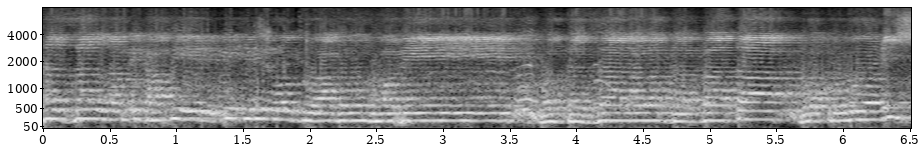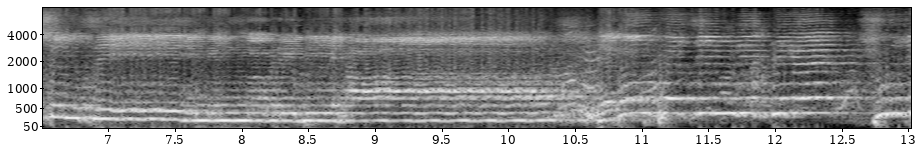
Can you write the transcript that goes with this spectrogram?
দাজ্জাল নামে কাফির, পৃথিবীর মধ্যে আগমন হবে। ওয়াদাজ্জাল ওয়াদাব্বাতা ওয়া তুলুইশ শামসি মিন মাগরিবিহা। এবং পশ্চিম দিক থেকে সূর্য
